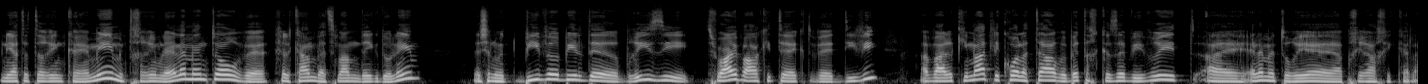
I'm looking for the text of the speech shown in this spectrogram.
בניית אתרים קיימים, מתחרים לאלמנטור, וחלקם בעצמם די גדולים. יש לנו את Beaver Builder, Breezy, Thrive Architect ו-DV, אבל כמעט לכל אתר, ובטח כזה בעברית, אלמנטור יהיה הבחירה הכי קלה.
